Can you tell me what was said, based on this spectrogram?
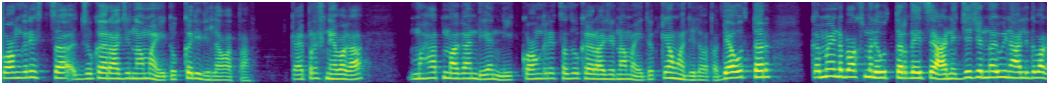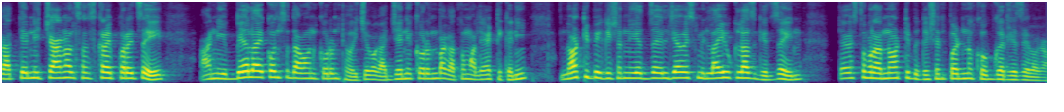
काँग्रेसचा जो काय राजीनामा आहे तो कधी दिला होता? काय प्रश्न आहे बघा. महात्मा गांधी यांनी काँग्रेसचा जो काय राजीनामा आहे तो केव्हा दिला होता? द्या उत्तर. कमेंट बॉक्समध्ये उत्तर द्यायचं आहे. आणि जे जे नवीन आलेत बघा त्यांनी चॅनल सबस्क्राईब करायचं आहे. आणि बेल आयकॉनसुद्धा ऑन करून ठेवायचे बघा. जेणेकरून बघा तुम्हाला या ठिकाणी नोटिफिकेशन येत जाईल. ज्यावेळेस मी लाईव्ह क्लास घेत जाईन त्यावेळेस तुम्हाला नोटिफिकेशन पडणं खूप गरजेचं आहे बघा.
